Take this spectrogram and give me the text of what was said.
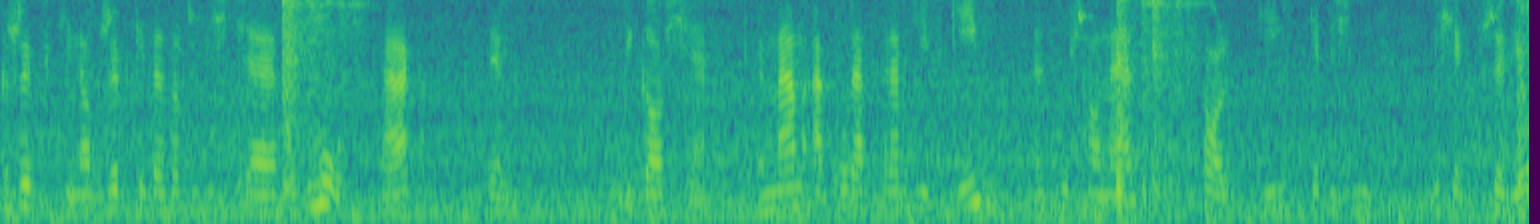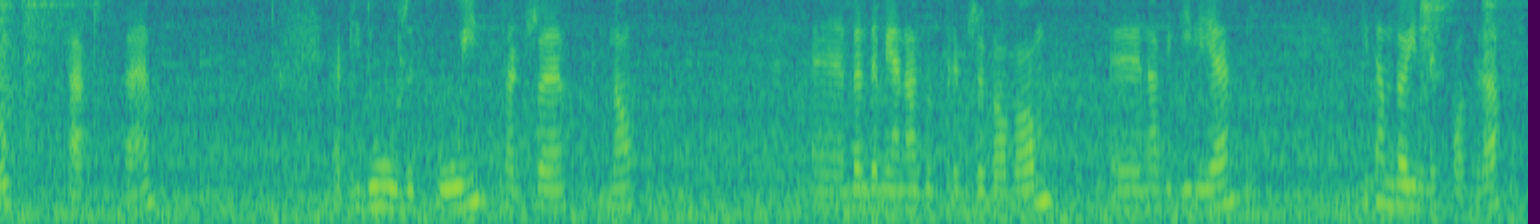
grzybki. No grzybki to jest oczywiście mus, tak? W tym bigosie. Mam akurat prawdziwki suszone z Polski. Kiedyś mi misiek przywiózł w paczce. Taki duży słój, także no e, będę miała na zupkę grzybową e, na Wigilię. i tam do innych potraw.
